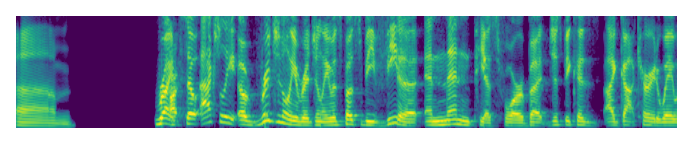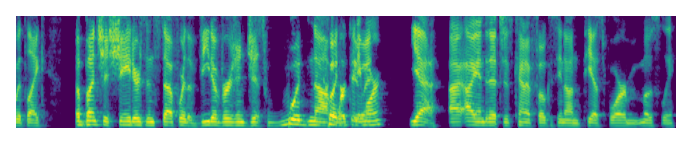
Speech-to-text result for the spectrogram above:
Um Right. Are- so actually, originally, originally it was supposed to be Vita and then PS4, but just because I got carried away with like a bunch of shaders and stuff, where the Vita version just would not work do it. anymore. Yeah, I, I ended up just kind of focusing on PS4 mostly.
